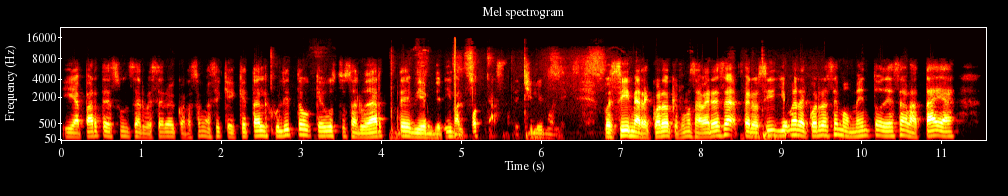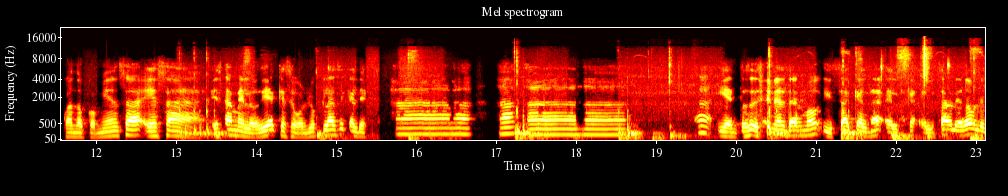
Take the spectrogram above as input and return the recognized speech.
y aparte es un cervecero de corazón, así que ¿qué tal, Julito? Qué gusto saludarte, bienvenido al podcast de Chile y Mole. Pues sí, me recuerdo que fuimos a ver esa, pero sí, yo me recuerdo ese momento de esa batalla, cuando comienza esa, esa melodía que se volvió clásica, el de... "Ah, ah, ah, ah, ah", y entonces viene el Maul y saca el, el, sable doble.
